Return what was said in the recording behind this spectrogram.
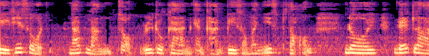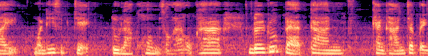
ดีที่สุดนับหลังจบฤดูกาลแข่งขันปี 2022 โดยเดทไลน์วันที่ 17 ตุลาคม 2565 โดยรูปแบบการแข่งขันจะเป็น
